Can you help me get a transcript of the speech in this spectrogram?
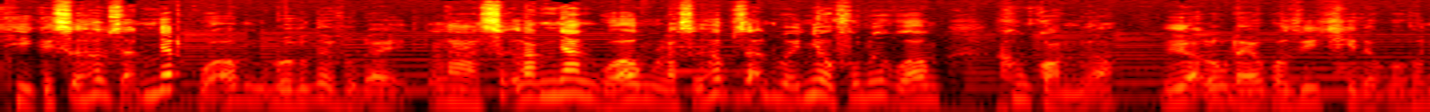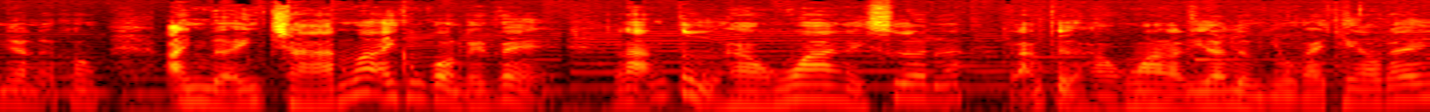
thì cái sự hấp dẫn nhất của ông đối với người phụ nữ đấy là sự lăng nhăng của ông, là sự hấp dẫn với nhiều phụ nữ của ông. Không còn nữa. Liệu lúc đấy ông có duy trì được cuộc hôn nhân nữa không? Anh bởi anh chán quá, anh không còn cái vẻ lãng tử hào hoa ngày xưa nữa. Lãng tử hào hoa là đi ra đường nhiều gái theo đấy.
